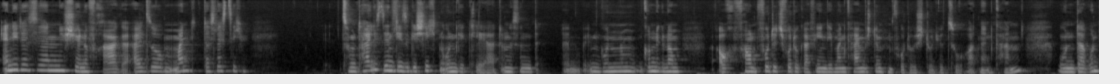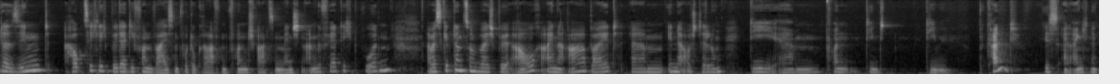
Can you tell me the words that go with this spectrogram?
Andy, das ist eine schöne Frage. Also, man, das lässt sich. Zum Teil sind diese Geschichten ungeklärt und es sind äh, im Grunde, Grunde genommen auch Found-Footage-Fotografien, die man keinem bestimmten Fotostudio zuordnen kann. Und darunter sind hauptsächlich Bilder, die von weißen Fotografen, von schwarzen Menschen angefertigt wurden. Aber es gibt dann zum Beispiel auch eine Arbeit ähm, in der Ausstellung, die, ähm, von, die, die bekannt ist, eigentlich eine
